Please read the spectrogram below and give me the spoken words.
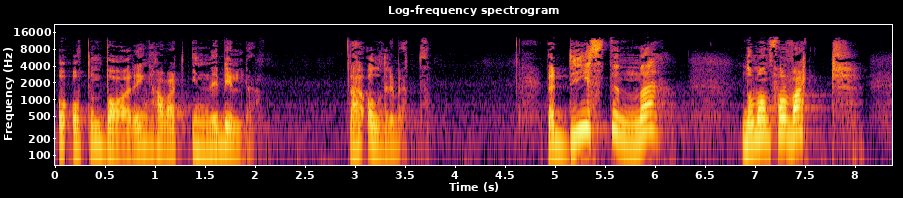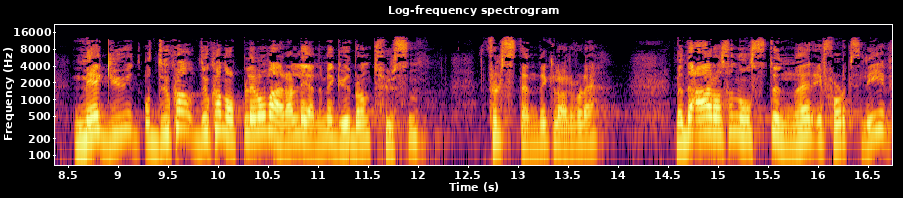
og åpenbaring har vært inne i bildet. Det har jeg aldri møtt. Det er de stundene når man får vært med Gud Og du kan, du kan oppleve å være alene med Gud blant tusen. Fullstendig klar over det. Men det er også noen stunder i folks liv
